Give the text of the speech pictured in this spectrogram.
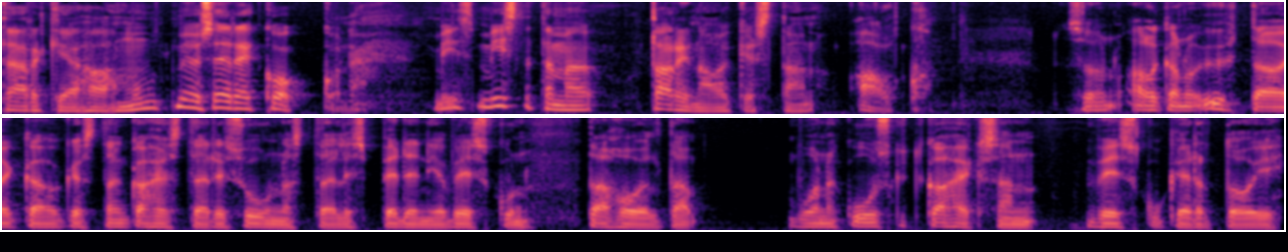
tärkeä hahmo, mutta myös Ere Kokkonen. Mistä tämä tarina oikeastaan alkoi? Se on alkanut yhtä aikaa oikeastaan kahdesta eri suunnasta, eli Speden ja Veskun tahoilta. Vuonna 1968 Vesku kertoi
